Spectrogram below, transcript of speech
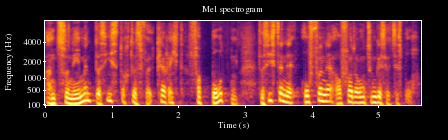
anzunehmen. Das ist doch das Völkerrecht verboten. Das ist eine offene Aufforderung zum Gesetzesbruch.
